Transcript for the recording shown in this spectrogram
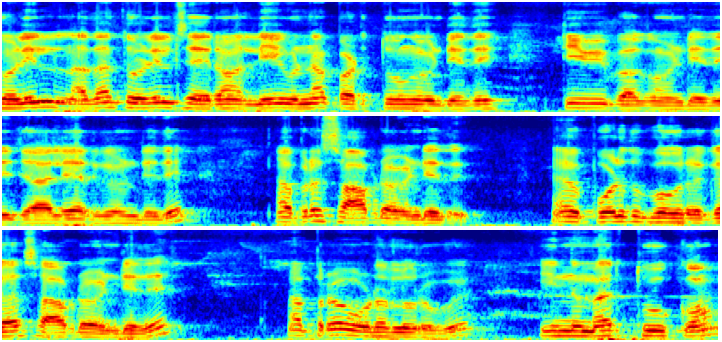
தொழில் அதான் தொழில் செய்கிறோம் லீவுன்னா படுத்து தூங்க வேண்டியது டிவி பார்க்க வேண்டியது ஜாலியாக இருக்க வேண்டியது அப்புறம் சாப்பிட வேண்டியது. பொழுது போகிறதுக்காக சாப்பிட வேண்டியது அப்புறம் உடல் உறவு. இந்த மாதிரி தூக்கம்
